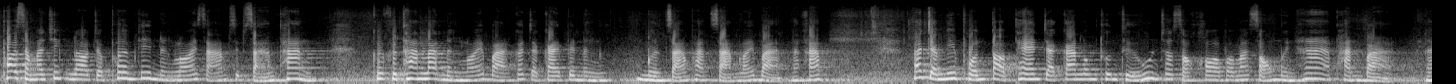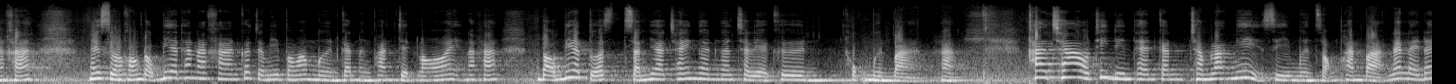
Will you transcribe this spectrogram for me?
เพราะสมาชิกเราจะเพิ่มที่ 133 ท่าน ก็คือท่านละ 100 บาทก็จะกลายเป็น 13,300 บาทนะคะ ก็จะมีผลตอบแทนจากการลงทุนถือหุ้นชสคประมาณ 25,000 บาทนะคะ ในส่วนของดอกเบี้ยธนาคารก็จะมีประมาณหมื่นกัน 1,700 นะคะ ดอกเบี้ยตัวสัญญาใช้เงินเงินเฉลี่ยคืน 60,000 บาทค่ะ ค่าเช่าที่ดินแทนกันชำระหนี้ 42,000 บาท และรายได้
